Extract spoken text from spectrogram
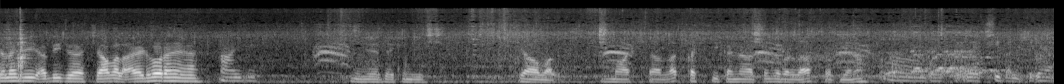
चलें जी अभी जो है चावल ऐड हो रहे हैं। हाँ जी। ये देखें जी चावल। माशाल्लाह कच्ची कनार तो ज़बरदस्त होती है ना। हाँ अच्छी बनती है।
